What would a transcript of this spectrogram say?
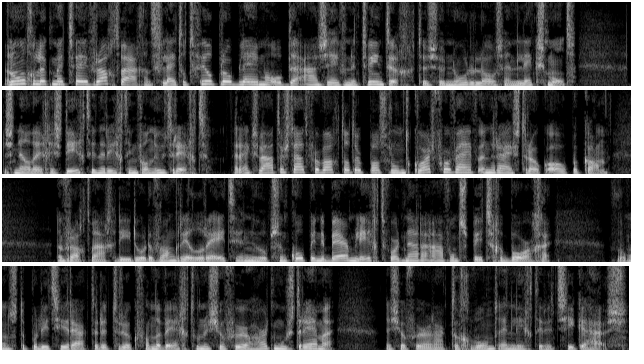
Een ongeluk met twee vrachtwagens leidt tot veel problemen op de A27 tussen Noorderloos en Lexmond. De snelweg is dicht in de richting van Utrecht. Rijkswaterstaat verwacht dat er pas rond kwart voor vijf een rijstrook open kan. Een vrachtwagen die door de vangrail reed en nu op zijn kop in de berm ligt... wordt na de avondspits geborgen. Volgens de politie raakte de truck van de weg toen de chauffeur hard moest remmen. De chauffeur raakte gewond en ligt in het ziekenhuis.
